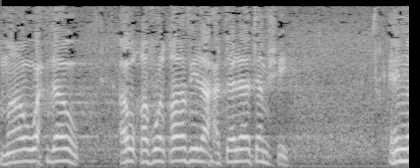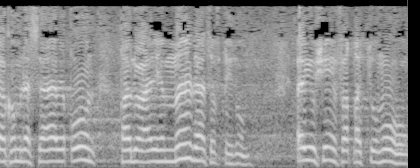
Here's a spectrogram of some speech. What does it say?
معه وحده؟ أوقفوا القافلة حتى لا تمشي. إنكم لسارقون. قالوا عليهم ماذا تفقدون؟ أي شيء فقدتموه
